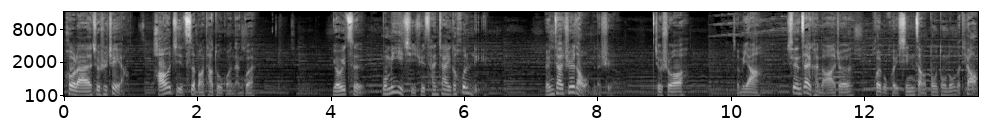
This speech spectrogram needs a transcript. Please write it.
后来就是这样，好几次帮他渡过难关。有一次，我们一起去参加一个婚礼，人家知道我们的事，就说怎么样？现在看到阿珍，会不会心脏咚咚咚的跳？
